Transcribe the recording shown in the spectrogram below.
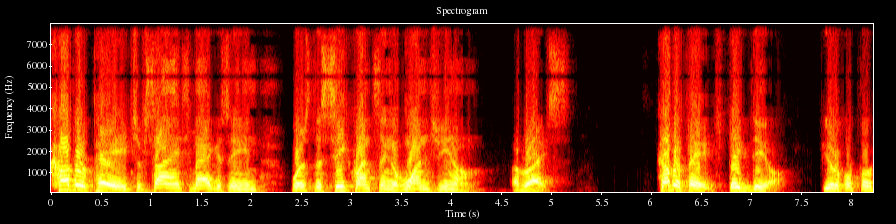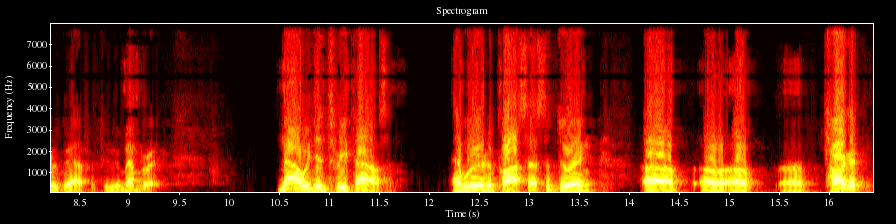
cover page of Science magazine was the sequencing of one genome of rice. Cover page, big deal. Beautiful photograph if you remember it. Now we did 3,000. And we're in the process of doing uh, uh, uh, target,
